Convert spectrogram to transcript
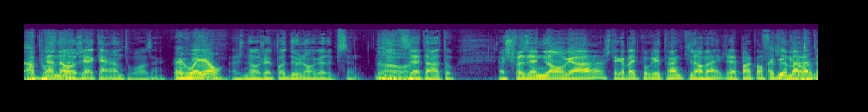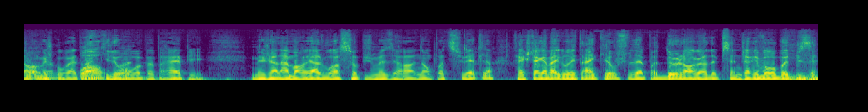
après nager à 43 ans. Ben voyons. Euh, je nageais pas deux longueurs de piscine. je disais tantôt. Euh, je faisais une longueur, j'étais capable de courir 30 km. J'avais pas encore fait de marathon, mais je courais 30 kg à peu près. Puis mais j'allais à Montréal voir ça, puis je me disais, ah non, pas de suite. Là. Fait que j'étais capable de courir 30 kilos, je faisais pas deux longueurs de piscine. J'arrivais au bout, puis je disais,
